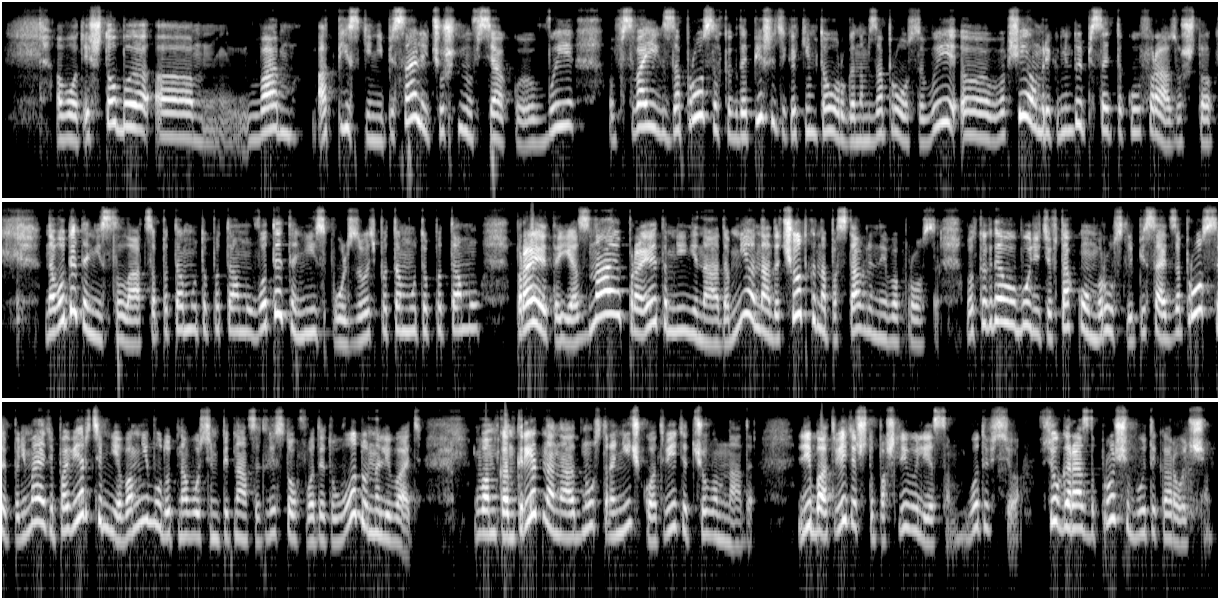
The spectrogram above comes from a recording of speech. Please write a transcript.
Вот, и чтобы, ам, вам отписки не писали, чушню всякую, вы в своих запросах, когда пишете каким-то органам запросы, вы, э, вообще я вам рекомендую писать такую фразу, что на вот это не ссылаться потому-то, потому, вот это не использовать потому-то, потому, про это я знаю, про это мне не надо. Мне надо четко на поставленные вопросы. Вот когда вы будете в таком русле писать запросы, понимаете, поверьте мне, вам не будут на 8-15 листов вот эту воду наливать, вам конкретно на одну страничку ответят, что вам надо. Либо ответят, что пошли вы лесом. Вот и все. Все гораздо проще будет и короче.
